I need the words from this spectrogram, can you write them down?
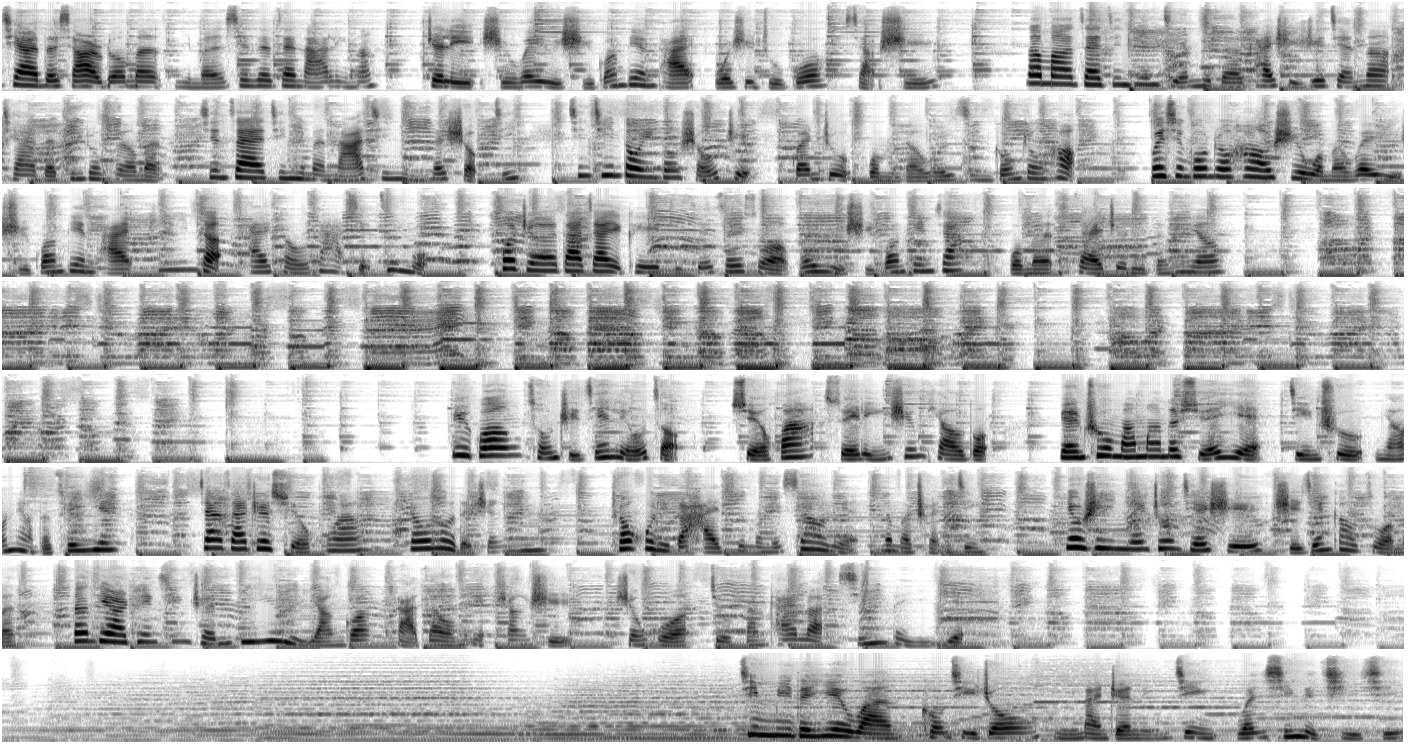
亲爱的小耳朵们，你们现在在哪里呢？这里是微雨时光电台，我是主播小石。那么在今天节目的开始之前呢，亲爱的听众朋友们，现在请你们拿起你们的手机，轻轻动一动手指，关注我们的微信公众号。微信公众号是我们微语时光电台拼音的开头大写字母，或者大家也可以直接搜索“微语时光”添加，我们在这里等你哦。日光从指尖流走。雪花随铃声飘落，远处茫茫的雪野，近处袅袅的炊烟，夹杂着雪花飘落的声音。窗户里的孩子们的笑脸那么纯净。又是一年终结时，时间告诉我们，当第二天清晨第一缕阳光打在我们脸上时，生活就翻开了新的一页。静谧的夜晚，空气中弥漫着宁静温馨的气息。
